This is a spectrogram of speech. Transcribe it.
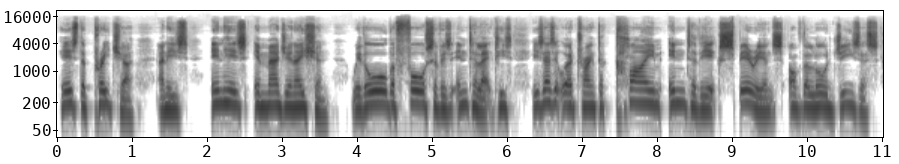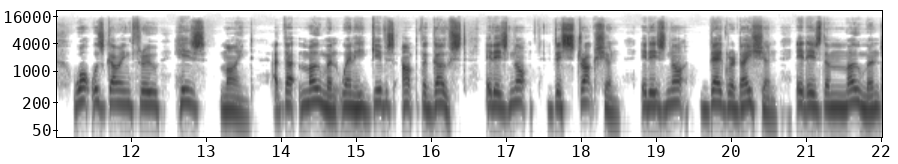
Here's the preacher, and he's in his imagination, with all the force of his intellect, he's, he's as it were trying to climb into the experience of the Lord Jesus. What was going through his mind at that moment when he gives up the ghost? It is not destruction, it is not degradation, it is the moment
